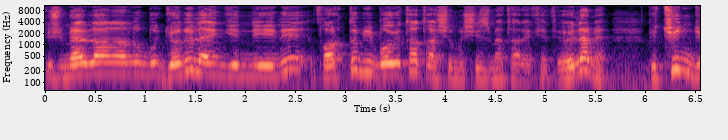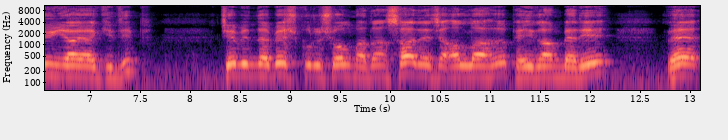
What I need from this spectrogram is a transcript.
Düşün Mevlana'nın bu gönül enginliğini farklı bir boyuta taşımış hizmet hareketi öyle mi? Bütün dünyaya gidip cebinde beş kuruş olmadan sadece Allah'ı, peygamberi ve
